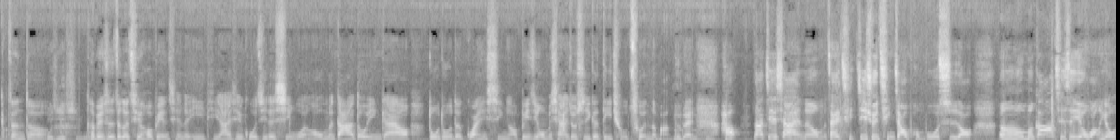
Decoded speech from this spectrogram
啊，真的，国际的新闻，特别是这个气候变迁的议题啊，一些国际的新闻哦，我们大家都应该要多多的关心哦。毕竟我们现在就是一个地球村了嘛，对不对？好，那接下来呢，我们再继继续请教彭博士哦。呃，我们刚刚其实也有网友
